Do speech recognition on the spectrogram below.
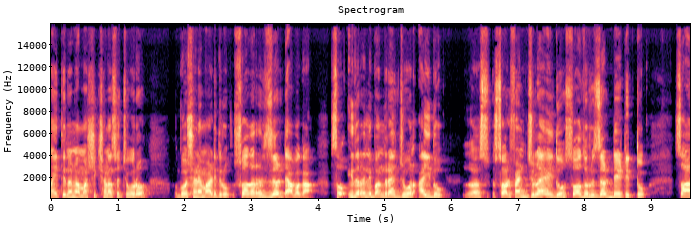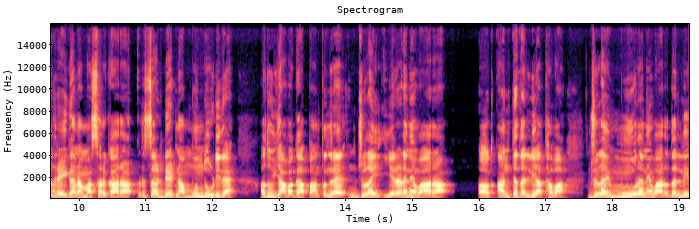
ಮಾಹಿತಿನ ನಮ್ಮ ಶಿಕ್ಷಣ ಸಚಿವರು ಘೋಷಣೆ ಮಾಡಿದರು. ಸೊ ಅದರ ರಿಸಲ್ಟ್ ಯಾವಾಗ? ಸೊ ಇದರಲ್ಲಿ ಬಂದರೆ ಜೂನ್ ಐದು ಸಾರಿ ಫ್ರೆಂಡ್ ಜುಲೈ ಐದು. ಸೊ ಅದು ರಿಸಲ್ಟ್ ಡೇಟ್ ಇತ್ತು. ಸೊ ಆದರೆ ಈಗ ನಮ್ಮ ಸರ್ಕಾರ ರಿಸಲ್ಟ್ ಡೇಟ್ನ ಮುಂದೂಡಿದೆ. ಅದು ಯಾವಾಗಪ್ಪ ಅಂತಂದರೆ ಜುಲೈ ಎರಡನೇ ವಾರ ಅಂತ್ಯದಲ್ಲಿ ಅಥವಾ ಜುಲೈ ಮೂರನೇ ವಾರದಲ್ಲಿ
